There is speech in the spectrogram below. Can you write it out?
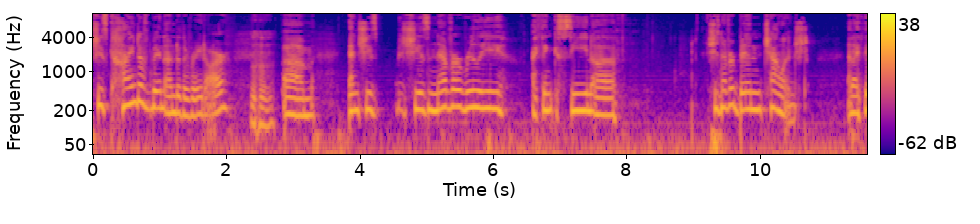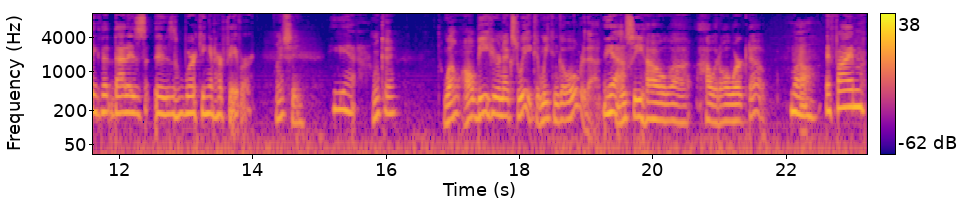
she's kind of been under the radar. Um, and she's, she has never really, I think, seen a, she's never been challenged. And I think that that is, is working in her favor. I see. Yeah. Okay. Well, I'll be here next week, and we can go over that. Yeah. We'll see how uh, how it all worked out. Well, if I'm,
